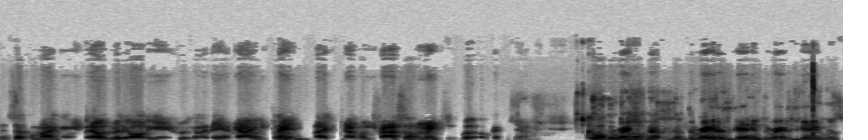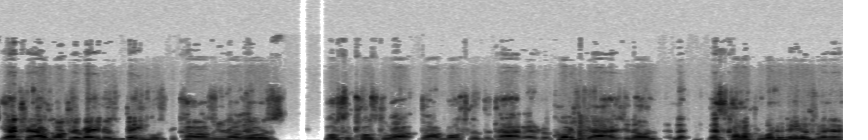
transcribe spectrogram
except for my game. But that was really all the games. It was like, damn, I ain't playing. Like, I'm gonna try something, ain't you? But okay. Yeah. So Cool. the Raiders, the, the Raiders game, the Raiders game was actually I was watching the Raiders Bengals because you know it was mostly close uh, throughout, throughout most of the time. And of course, guys, you know, let, let's call it for what it is, man.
